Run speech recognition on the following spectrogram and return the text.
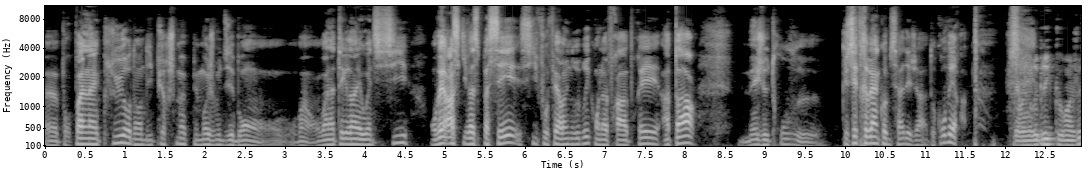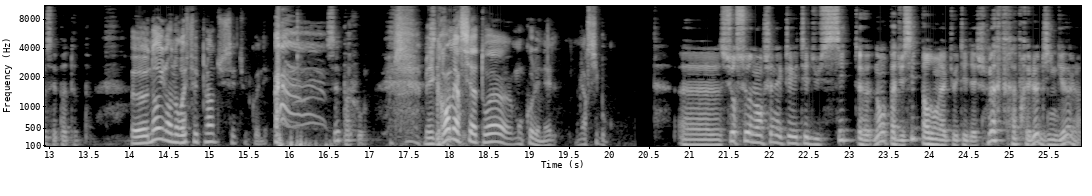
euh, pour pas l'inclure dans des purs shmup mais moi je me disais bon on va, on va l'intégrer dans les one CC on verra ce qui va se passer. S'il faut faire une rubrique on la fera après à part. Mais je trouve euh, que c'est très bien comme ça déjà. Donc on verra. Faire une rubrique pour un jeu, c'est pas top. euh, non il en aurait fait plein tu sais tu le connais. C'est pas faux. mais grand merci à toi mon colonel. Merci beaucoup Euh, sur ce, on enchaîne l'actualité du site. Euh, non, pas du site, pardon, l'actualité des shmups après le jingle.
